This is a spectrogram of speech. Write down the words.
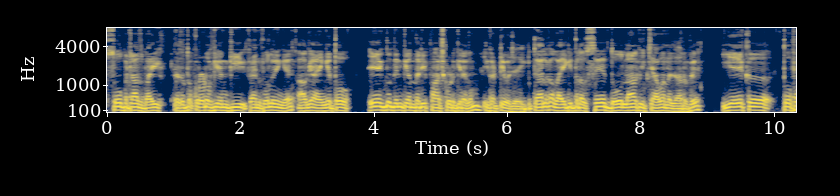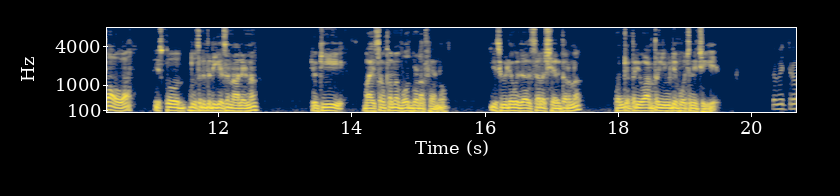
सौ पचास भाई जैसे तो करोड़ों की उनकी फैन फॉलोइंग है आगे आएंगे तो एक दो दिन के अंदर ही पांच करोड़ की रकम इकट्ठी हो जाएगी तहलका भाई की तरफ से दो लाख इक्यावन हजार रुपए ये एक तोहफा होगा इसको दूसरे तरीके से ना लेना क्योंकि भाई साहब का मैं बहुत बड़ा फैन हूँ इस वीडियो को ज्यादा से ज्यादा शेयर करना उनके परिवार तक ये वीडियो पहुंचनी चाहिए તો મિત્રો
